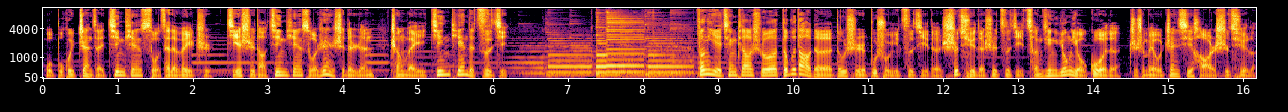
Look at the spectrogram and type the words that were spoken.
我不会站在今天所在的位置，结识到今天所认识的人，成为今天的自己。枫叶轻飘说：“得不到的都是不属于自己的，失去的是自己曾经拥有过的，只是没有珍惜好而失去了。”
